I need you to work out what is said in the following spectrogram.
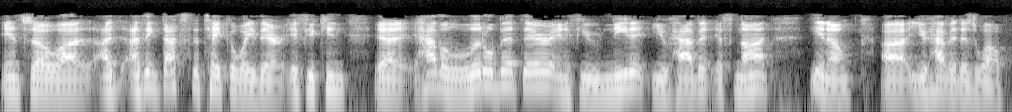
And so uh, I, I think that's the takeaway there. If you can uh, have a little bit there, and if you need it, you have it. If not, you know, uh, you have it as well.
